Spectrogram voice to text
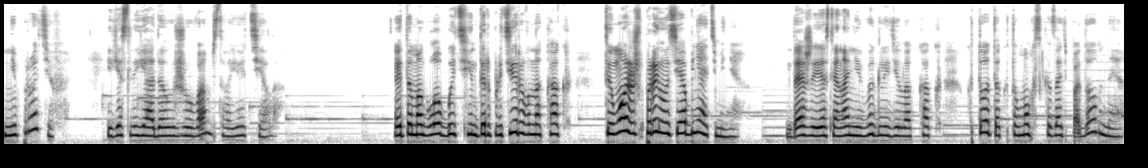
не против, если я одолжу вам свое тело. Это могло быть интерпретировано как «ты можешь прыгнуть и обнять меня». Даже если она не выглядела как кто-то, кто мог сказать подобное,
